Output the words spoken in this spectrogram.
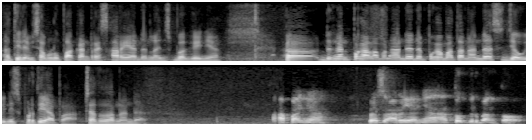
uh, tidak bisa melupakan rest area dan lain sebagainya. Uh, dengan pengalaman Anda dan pengamatan Anda sejauh ini seperti apa catatan Anda? Apanya? Rest areanya atau gerbang tol?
